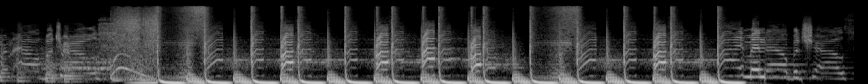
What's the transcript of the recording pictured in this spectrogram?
I'm an albatross.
